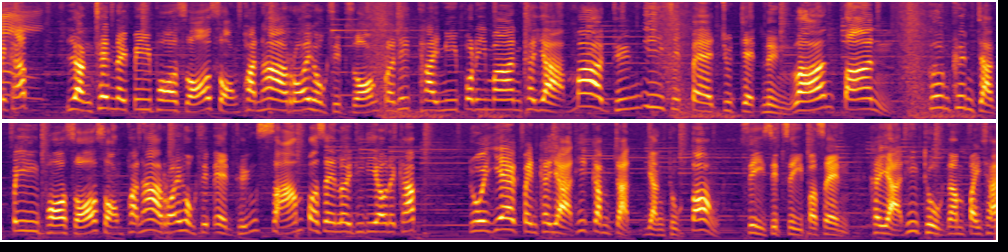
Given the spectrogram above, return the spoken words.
นะครับ อย่างเช่นในปีพศ 2562 ประเทศไทยมีปริมาณขยะมากถึง 28.71 ล้านตัน เพิ่มขึ้นจากปีพศ 2561 ถึง 3%เลยทีเดียวนะครับ โดยแยกเป็นขยะที่กำจัดอย่างถูกต้อง 44%ขยะที่ถูกนำไปใช้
